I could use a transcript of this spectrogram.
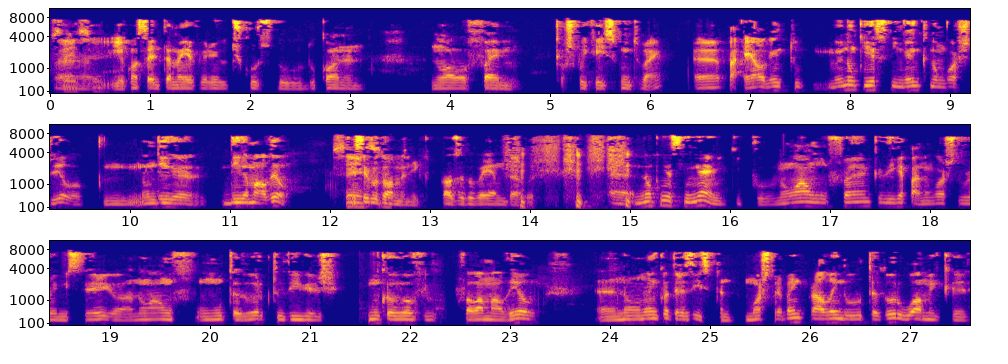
sim, uh, sim. e aconselho também a verem o discurso do, do Conan no Hall of Fame, que ele explica isso muito bem. Uh, pá, é alguém que tu, eu não conheço ninguém que não goste dele, ou que não diga, diga mal dele. Sim, Sem ser sim. o Dominic, por causa do BMW. uh, ah, não conheço ninguém, tipo, não há um fã que diga, pá, não gosto do Rey Mysterio, ou não há um, um lutador que tu digas, nunca ouviu falar mal dele. Uh, não, não encontras isso. Portanto, mostra bem que para além do lutador, o homem que,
